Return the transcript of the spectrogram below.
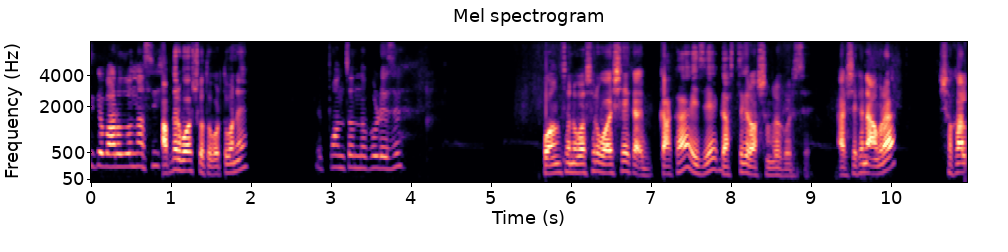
থেকে বারো জন আছি। আপনার বয়স কত বর্তমানে? পঞ্চান্ন পড়েছে। পঞ্চান্ন বছর বয়সে কাকা এই যে গাছ থেকে রস সংগ্রহ করেছে। আর সেখানে আমরা সকাল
